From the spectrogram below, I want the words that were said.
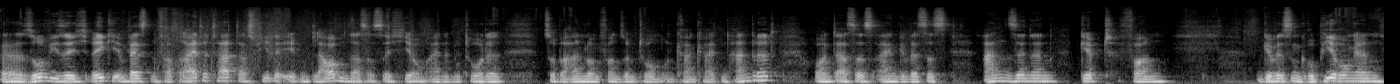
äh, so wie sich Reiki im Westen verbreitet hat, dass viele eben glauben, dass es sich hier um eine Methode zur Behandlung von Symptomen und Krankheiten handelt und dass es ein gewisses Ansinnen gibt von gewissen Gruppierungen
